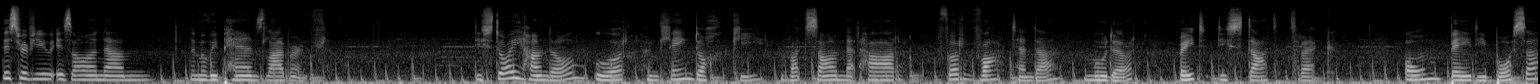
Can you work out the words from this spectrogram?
This review is on um, the movie Pan's Labyrinth. Die story handelt over een klein dochtertje wat samen met haar verwatende moeder uit die stad trek om by die bosse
